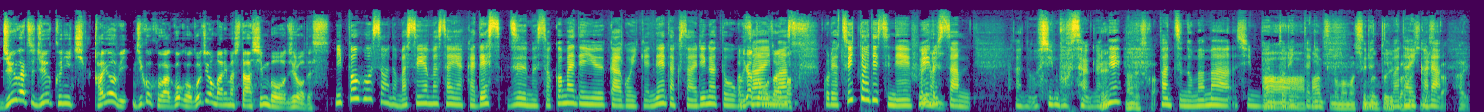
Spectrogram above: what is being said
10月19日火曜日、時刻は午後5時を回りました。辛坊治郎です。ニッポン放送の増山さやかです。ズームそこまで言うかご意見ね、たくさんありがとうございま。ますすこれはツイッターですね。フはいはいエルさん。あの辛坊さんがねパンツのまま新聞取りに行ったりす新るって話題からかはい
